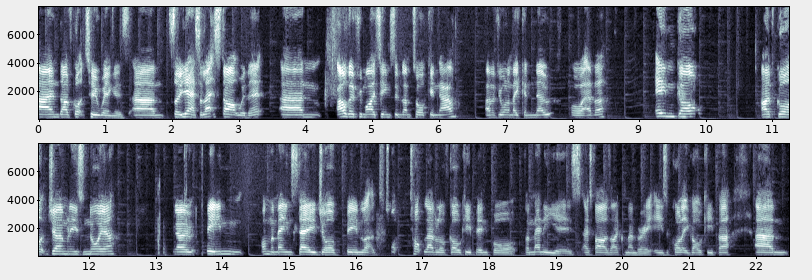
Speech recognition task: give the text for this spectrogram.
and I've got two wingers. Um, so yeah, so let's start with it. Um, I'll go through my team since I'm talking now. Um, if you want to make a note or whatever. In goal, I've got Germany's Neuer. You know, been on the main stage of being like top, top level of goalkeeping for for many years, as far as I can remember. He's a quality goalkeeper. Um,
